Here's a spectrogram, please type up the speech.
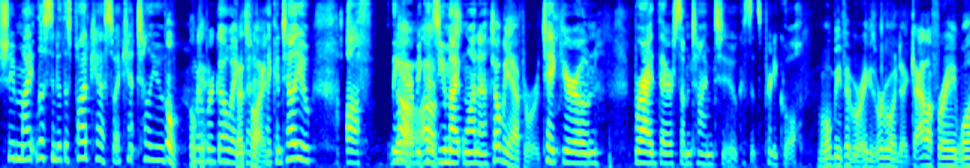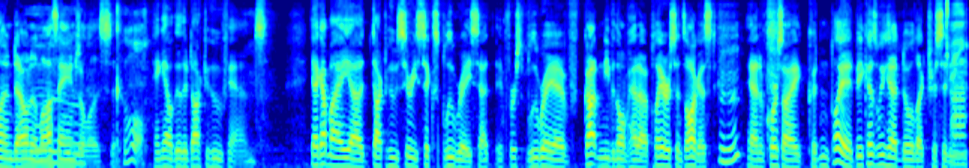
she might listen to this podcast, so I can't tell you Oh, where we're going. That's but fine. I can tell you off the No, air because uh, you might want to Tell me afterwards. take your own bride there sometime too, because it's pretty cool. It won't be February because we're going to Gallifrey One down in Los Angeles. cool. Hang out with the other Doctor Who fans. Yeah, I got my uh, Doctor Who Series 6 Blu-ray set. The first Blu-ray I've gotten, even though I've had a player since August. Mm-hmm. And of course, I couldn't play it because we had no electricity. Ah.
